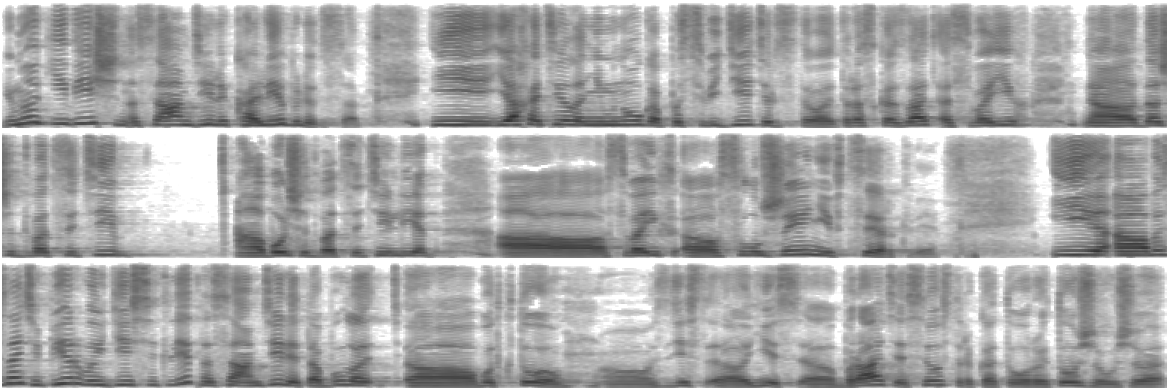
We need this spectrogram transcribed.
И многие вещи на самом деле колеблются. И я хотела немного посвидетельствовать, рассказать о своих а, даже 20 а, больше 20 лет своих служений в церкви. И а, вы знаете, первые 10 лет, на самом деле, это было, а, вот кто а, здесь есть братья, сестры, которые тоже уже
